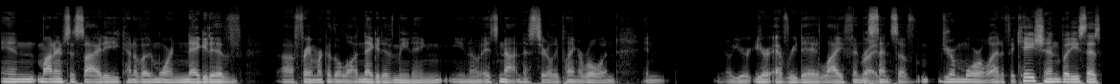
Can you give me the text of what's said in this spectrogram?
in modern society, kind of a more negative uh, framework of the law. Negative meaning, you know, it's not necessarily playing a role in in you know your your everyday life in the Right. sense of your moral edification. But he says,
